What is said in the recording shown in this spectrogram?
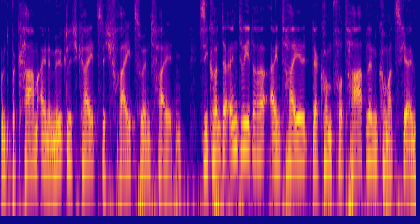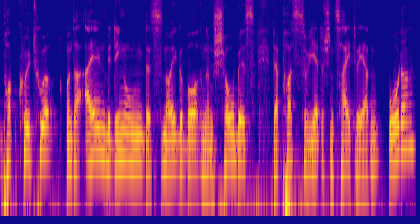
und bekam eine Möglichkeit, sich frei zu entfalten. Sie konnte entweder ein Teil der komfortablen kommerziellen Popkultur unter allen Bedingungen des neugeborenen Showbiz der postsowjetischen Zeit werden oder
